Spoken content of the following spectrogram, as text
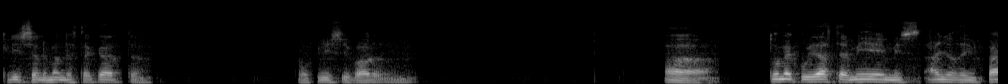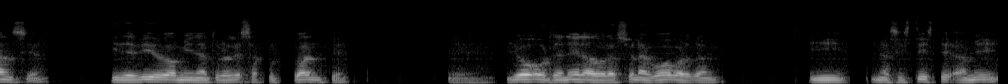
Krishna le manda esta carta. O Krishna ah, Tú me cuidaste a mí en mis años de infancia y debido a mi naturaleza fluctuante, eh, yo ordené la adoración a Govardhan y me asististe a mí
